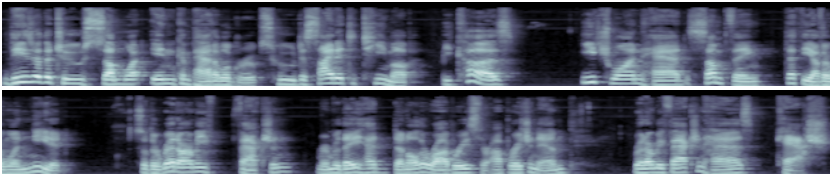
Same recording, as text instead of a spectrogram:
these are the two somewhat incompatible groups who decided to team up because each one had something that the other one needed. So the Red Army faction, remember they had done all the robberies, their Operation M. Red Army faction has cash.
